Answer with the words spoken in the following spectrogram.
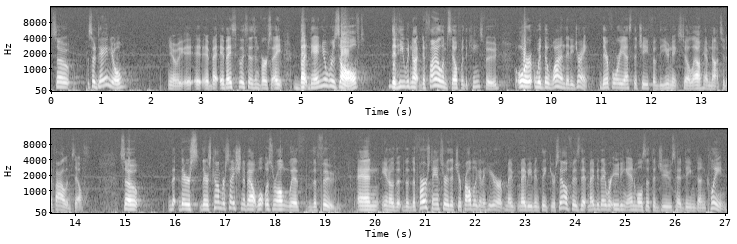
So, so Daniel, you know, it, it, it basically says in verse 8, but Daniel resolved that he would not defile himself with the king's food or with the wine that he drank. Therefore, he asked the chief of the eunuchs to allow him not to defile himself. So th- there's, there's conversation about what was wrong with the food. And, you know, the, the, the first answer that you're probably going to hear, or maybe, maybe even think yourself, is that maybe they were eating animals that the Jews had deemed unclean.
